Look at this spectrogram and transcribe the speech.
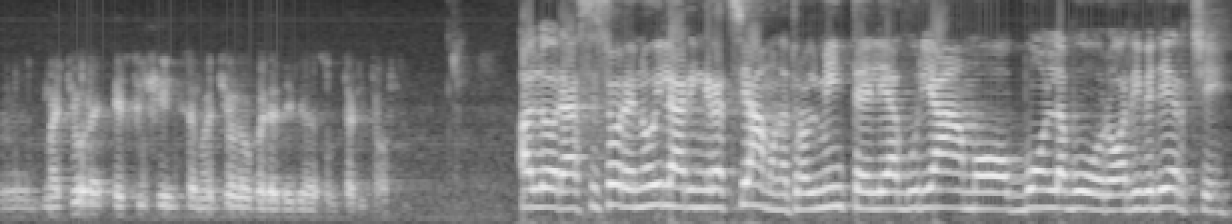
eh, maggiore efficienza, maggiore operatività sul territorio. Allora, Assessore, noi la ringraziamo, naturalmente le auguriamo buon lavoro, arrivederci.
